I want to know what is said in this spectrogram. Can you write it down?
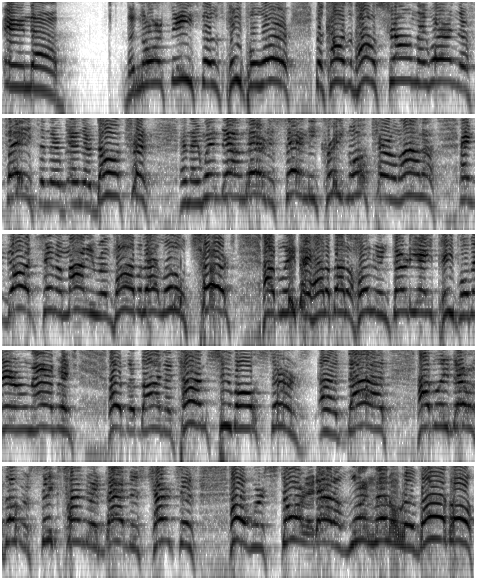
and. Uh, the Northeast, those people were because of how strong they were in their faith and their, and their doctrine. And they went down there to Sandy Creek, North Carolina, and God sent a mighty revival. That little church, I believe they had about 138 people there on average. Uh, but by the time Shubal Stearns uh, died, I believe there was over 600 Baptist churches uh, were started out of one little revival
